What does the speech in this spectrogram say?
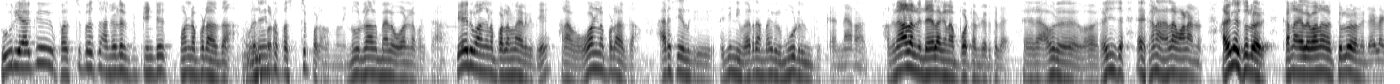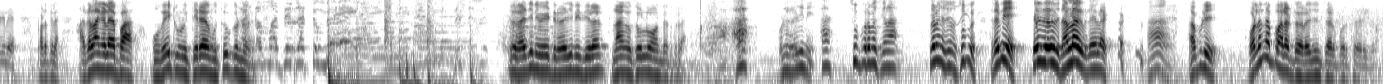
சூர்யாவுக்கு first first hundred and fifteen days ஓடின படம் அதுதான். ஒன்று ஃபஸ்ட்டு படம். நூறு நாளுக்கு மேலே ஓடின படம் தான். பேர் வாங்கின படம்லாம் இருக்குது ஆனால் ஓடின படம் அதுதான். அரசியலுக்கு ரஜினி வர்ற மாதிரி ஒரு மூடு இருந்தது நேரம் அது. அதனால அந்த டைலாக் நான் போட்டேன் அந்த இடத்துல. அவர் ரஜினி சார் "ஏய், கண்ணா அதெல்லாம் வேணாம். அதிலே சொல்லுவார் கண்ணா அதில் வேணாம். சொல்லுவார் அந்த டைலாக்ல படத்தில். அதெல்லாம் கிடையாதுப்பா. உன் வெயிட் உனக்கு தெரியாது. தூக்கணும் ரஜினி வெயிட் ரஜினி தீரன் நாங்கள் சொல்லுவோம் அந்த இடத்துல. ஒன்று ரஜினி. சூப்பர் கண்ணா. சூப்பர் ரவி எழுது எழுது நல்லா டைலாக் அப்படி உடனே பாராட்டுவார் ரஜினி சார் பொறுத்த வரைக்கும்.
